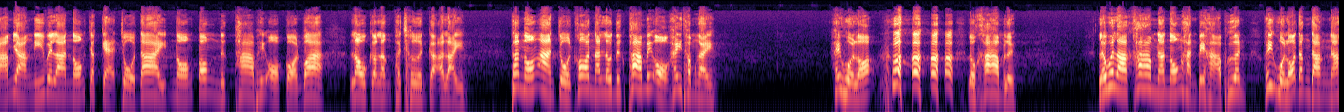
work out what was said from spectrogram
3 อย่างนี้เวลาน้องจะแกะโจทย์ได้ น้องต้องนึกภาพให้ออกก่อนว่า เรากำลังเผชิญกับอะไร ถ้าน้องอ่านโจทย์ข้อนั้น เรานึกภาพไม่ออกให้ทำไง ให้หัวเราะ เราข้ามเลย แล้วเวลาข้ามนะ น้องหันไปหาเพื่อนเฮ้ยหัวเราะดัง ๆ นะ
